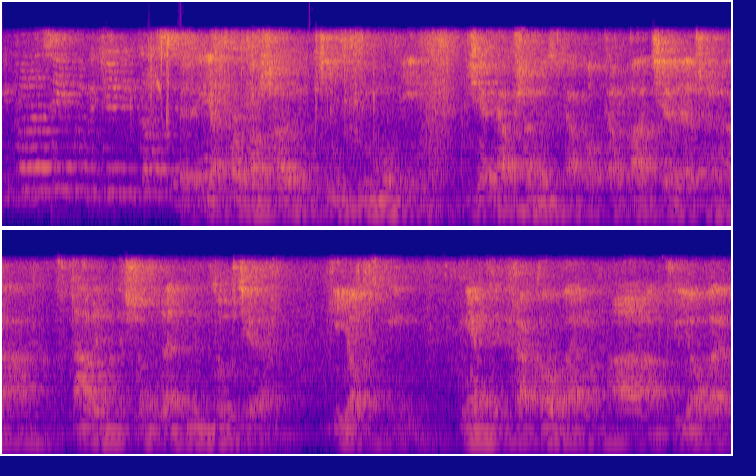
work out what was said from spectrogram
I Polacy jej powiedzieli dosyć. Jak pan marszałek Kuczyński mówi, ziemia przemyska Podkarpacie leży na starym tysiącletnim dukcie kijowskim między Krakowem a Kijowem,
